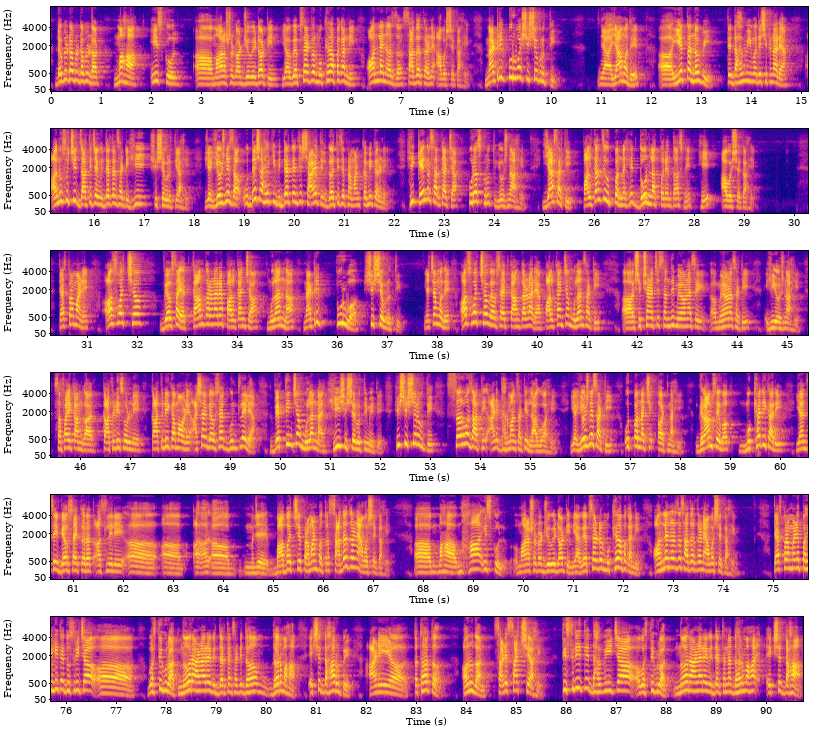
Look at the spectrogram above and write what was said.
W W W dot Maha E school Maharashtra dot G O V dot in या वेबसाईटवर मुख्याध्यापकांनी ऑनलाईन अर्ज सादर करणे आवश्यक आहे. मॅट्रिक पूर्व शिष्यवृत्ती या यामध्ये इयत्ता नववी ते दहावीमध्ये शिकणाऱ्या अनुसूचित जातीच्या विद्यार्थ्यांसाठी ही शिष्यवृत्ती आहे. या योजनेचा उद्देश आहे की विद्यार्थ्यांच्या शाळेतील गळतीचे प्रमाण कमी करणे. ही केंद्र सरकारच्या पुरस्कृत योजना आहे. यासाठी पालकांचे उत्पन्न हे दोन लाख पर्यंत असणे हे आवश्यक आहे. त्याचप्रमाणे अस्वच्छ व्यवसायात काम करणाऱ्या पालकांच्या मुलांना मॅट्रिक पूर्व शिष्यवृत्ती. याच्यामध्ये अस्वच्छ व्यवसायात काम करणाऱ्या पालकांच्या मुलांसाठी शिक्षणाची संधी मिळवण्याचे मिळवण्यासाठी ही योजना आहे. सफाई कामगार कातडी सोडणे कातडी कमावणे अशा व्यवसायात गुंतलेल्या व्यक्तींच्या मुलांना ही शिष्यवृत्ती मिळते. ही शिष्यवृत्ती सर्व जाती आणि धर्मांसाठी लागू आहे. या योजनेसाठी उत्पन्नाची अट नाही. ग्रामसेवक मुख्याधिकारी यांचे व्यवसाय करत असलेले म्हणजे बाबतचे प्रमाणपत्र सादर करणे आवश्यक आहे. Maha Maha school Maharashtra dot G O V dot in या वेबसाईटवर मुख्याध्यापकांनी ऑनलाईन अर्ज सादर करणे आवश्यक आहे. त्याचप्रमाणे पहिली ते दुसरीच्या वसतिगृहात न राहणाऱ्या विद्यार्थ्यांसाठी दह दरमहा एकशे दहा रुपये आणि तथार्थ अनुदान साडेसातशे आहे. तिसरी ते दहावीच्या वसतिगृहात न राहणाऱ्या विद्यार्थ्यांना दरमहा एकशे दहा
